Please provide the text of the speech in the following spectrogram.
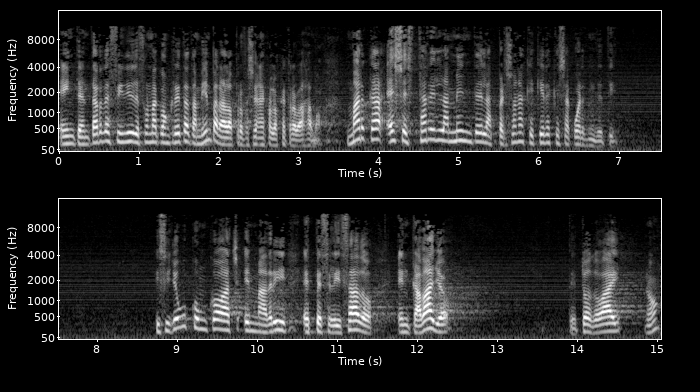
e intentar definir de forma concreta también para los profesionales con los que trabajamos. Marca es estar en la mente de las personas que quieres que se acuerden de ti. Y si yo busco un coach en Madrid especializado en caballos, de todo hay, ¿no?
